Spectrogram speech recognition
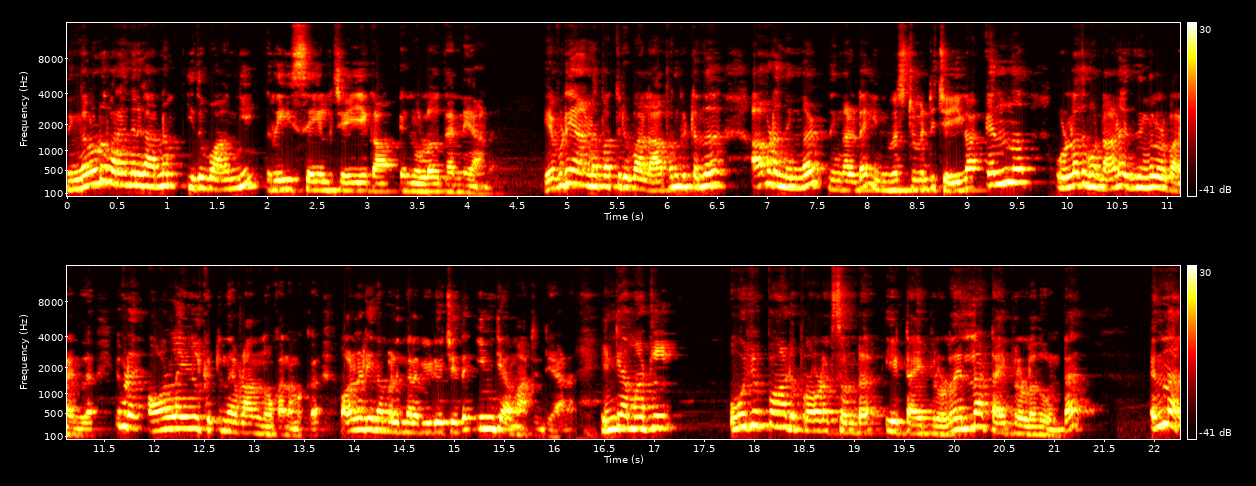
നിങ്ങളോട് പറയുന്നതിന് കാരണം ഇത് വാങ്ങി റീസെയിൽ ചെയ്യുക എന്നുള്ളത് തന്നെയാണ്. എവിടെയാണ് പത്ത് രൂപ ലാഭം കിട്ടുന്നത്? അവിടെ നിങ്ങൾ നിങ്ങളുടെ ഇൻവെസ്റ്റ്മെന്റ് ചെയ്യുക എന്ന് ഉള്ളത് കൊണ്ടാണ് ഇത് നിങ്ങളോട് പറയുന്നത്. ഇവിടെ ഓൺലൈനിൽ കിട്ടുന്ന എവിടെയാണെന്ന് നോക്കാം നമുക്ക്. ഓൾറെഡി നമ്മൾ ഇന്നലെ വീഡിയോ ചെയ്ത് ഇന്ത്യ മാർട്ടിന്റെയാണ് ഇന്ത്യ മാർട്ടിൽ ഒരുപാട് പ്രോഡക്ട്സ് ഉണ്ട് ഈ ടൈപ്പിലുള്ളത് എല്ലാ ടൈപ്പിലുള്ളതും ഉണ്ട്. എന്നാൽ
